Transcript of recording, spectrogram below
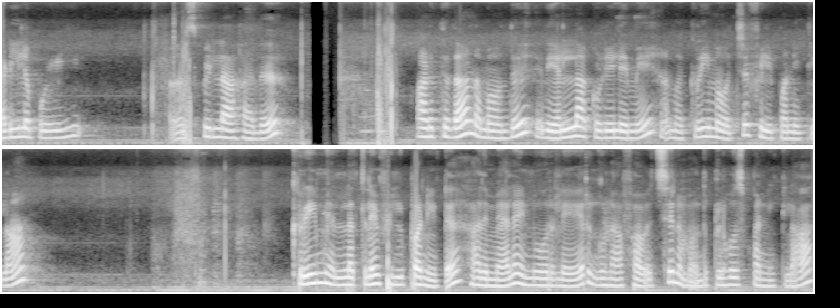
அடியில் போய் ஸ்பில் ஆகாது. அடுத்ததாக நம்ம வந்து இது எல்லா குழியிலையுமே நம்ம க்ரீமை வச்சு ஃபில் பண்ணிக்கலாம். க்ரீம் எல்லாத்துலேயும் ஃபில் பண்ணிவிட்டு அது மேலே இன்னொரு லேயர் குனாஃபா வச்சு நம்ம வந்து க்ளோஸ் பண்ணிக்கலாம்.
